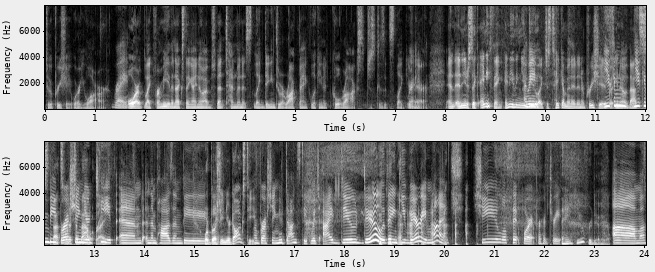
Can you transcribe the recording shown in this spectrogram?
to appreciate where you are. Right. Or like for me, the next thing I know, I've spent 10 minutes like digging through a rock bank looking at cool rocks just because it's like you're Right. there. And and you just like anything, anything you do, mean, like just take a minute and appreciate it. You but, can you you, know, that's, can be that's what it's brushing your about, right? teeth and and then pause and be Or brushing your dog's teeth. or brushing your dog's teeth, which I do do. Thank you very much. She will sit for it for her treat. Thank you for doing it. Um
